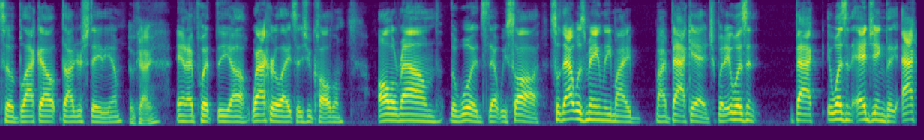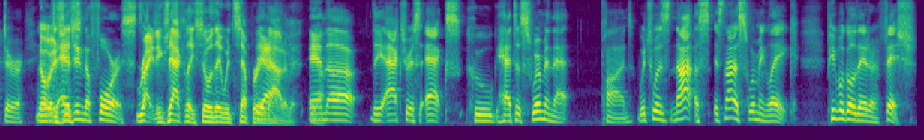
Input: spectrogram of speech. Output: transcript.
to black out Dodger Stadium, Okay. and I put the uh, Wacker lights as you call them all around the woods that we saw. So that was mainly my my back edge, but it wasn't back. It wasn't edging the actor. No, it was it's just- edging the forest. Right. Exactly. So they would separate Yeah. out of it. and uh, the actress X who had to swim in that pond, which was not a, it's not a swimming lake. People go there to fish.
